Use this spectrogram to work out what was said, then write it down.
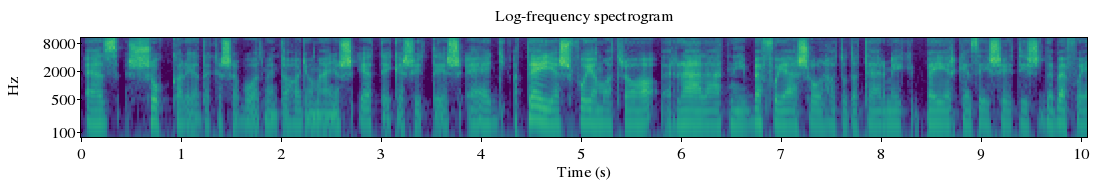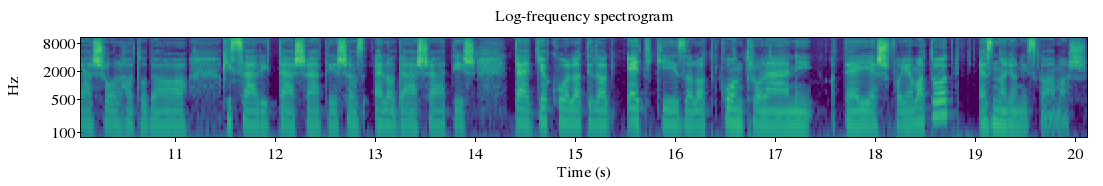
ez sokkal érdekesebb volt, mint a hagyományos értékesítés. Egy a teljes folyamatra rálátni, befolyásolhatod a termék beérkezését is, de befolyásolhatod a kiszállítását és az eladását is. Tehát gyakorlatilag egy kéz alatt kontrollálni a teljes folyamatot, ez nagyon izgalmas.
